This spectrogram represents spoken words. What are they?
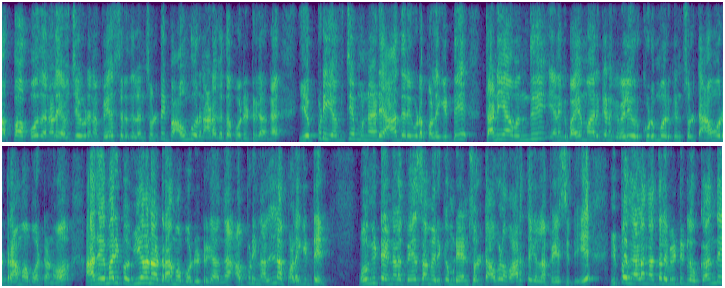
தப்பாக போகுது அதனால் எஃப்ஜே கூட நான் பேசுறது இல்லைன்னு சொல்லிட்டு இப்போ அவங்க ஒரு நாடகத்தை போட்டுட்டு இருக்காங்க. எப்படி எஃப்ஜே முன்னாடி ஆதிரை கூட பழகிட்டு தனியாக வந்து எனக்கு பயமாக இருக்குது எனக்கு வெளியே ஒரு குடும்பம் இருக்குன்னு சொல்லிட்டு அவன் ஒரு ட்ராமா போட்டானோ அதே மாதிரி இப்போ வியானா ட்ராமா போட்டுட்டு இருக்காங்க. அப்படி நல்லா பழகிட்டு உங்ககிட்ட என்னால் பேசாமல் இருக்க முடியாதுன்னு சொல்லிட்டு அவ்வளோ வார்த்தைகள்லாம் பேசிட்டு இப்போ காலங்காத்தால வீட்டுக்குள்ள உட்காந்து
